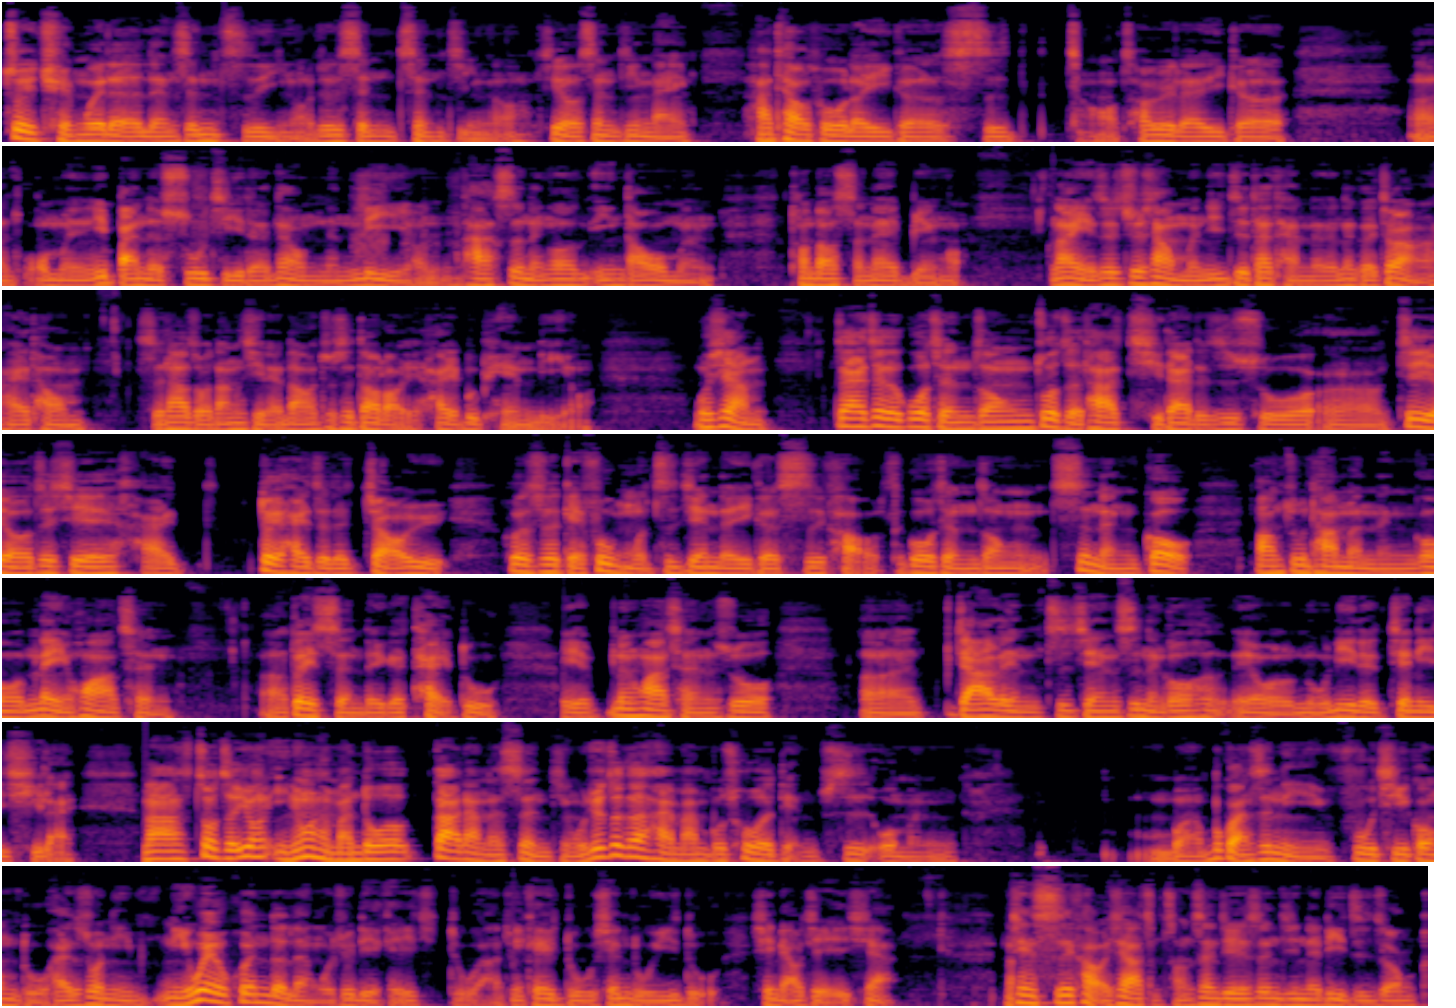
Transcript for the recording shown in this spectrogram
最权威的人生指引哦，就是圣圣经哦，借由圣经来，他跳脱了一个时哦，超越了一个。呃，我们一般的书籍的那种能力哦，它是能够引导我们通到神那边哦。那也是就像我们一直在谈的那个教养孩童，使他走当行的道，就是到老他也不偏离哦。我想在这个过程中，作者他期待的是说，呃，借由这些孩对孩子的教育，或者是给父母之间的一个思考的过程中，是能够帮助他们能够内化成呃对神的一个态度，也内化成说。呃，家人之间是能够有努力的建立起来。那作者用引用很蛮多大量的圣经，我觉得这个还蛮不错的点，是我们，呃，不管是你夫妻共读，还是说你你未婚的人，我觉得也可以一起读啊。你可以读，先读一读，先了解一下，先思考一下，从圣经圣经的例子中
